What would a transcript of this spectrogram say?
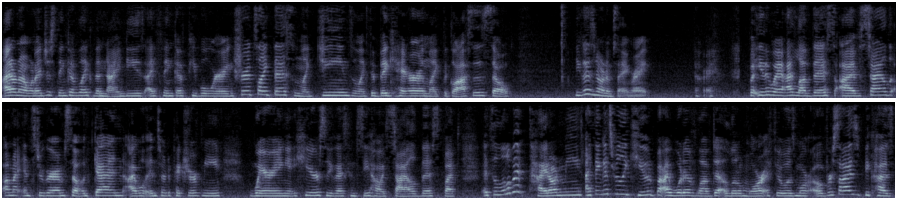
I don't know. When I just think of like the 90s, I think of people wearing shirts like this and like jeans and like the big hair and like the glasses. So you guys know what I'm saying, right? Okay. But either way, I love this. I've styled it on my Instagram, so again, I will insert a picture of me wearing it here so you guys can see how I styled this, but it's a little bit tight on me. I think it's really cute, but I would have loved it a little more if it was more oversized because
